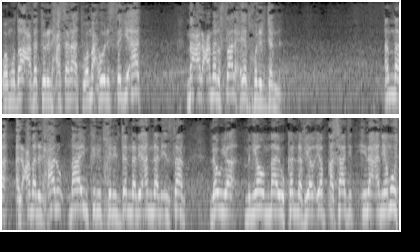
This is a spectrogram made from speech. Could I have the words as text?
ومضاعفته للحسنات ومحو للسيئات مع العمل الصالح يدخل الجنة. أما العمل الحال ما يمكن يدخل الجنة لأن الإنسان لو من يوم ما يكلف يبقى ساجد إلى أن يموت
